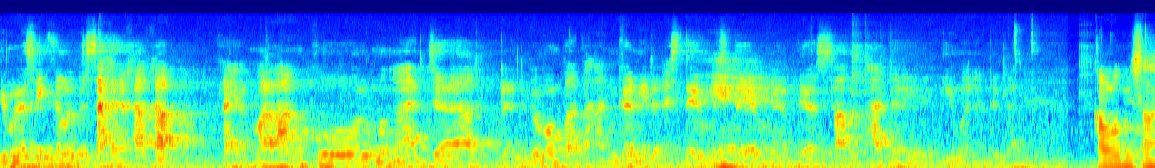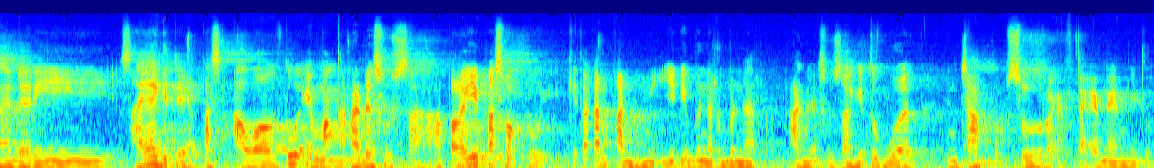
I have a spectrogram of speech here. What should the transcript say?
gimana sih kalau misalnya kakak kayak melangkul mengajak dan juga mempertahankan gitu SDM Iya. SDM-nya biar selalu ada gitu. Gimana tuh Kak? kalau misalnya dari saya gitu ya pas awal tuh emang rada susah. Apalagi pas waktu kita kan pandemi jadi benar-benar agak susah gitu buat mencakup seluruh FTMM gitu.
